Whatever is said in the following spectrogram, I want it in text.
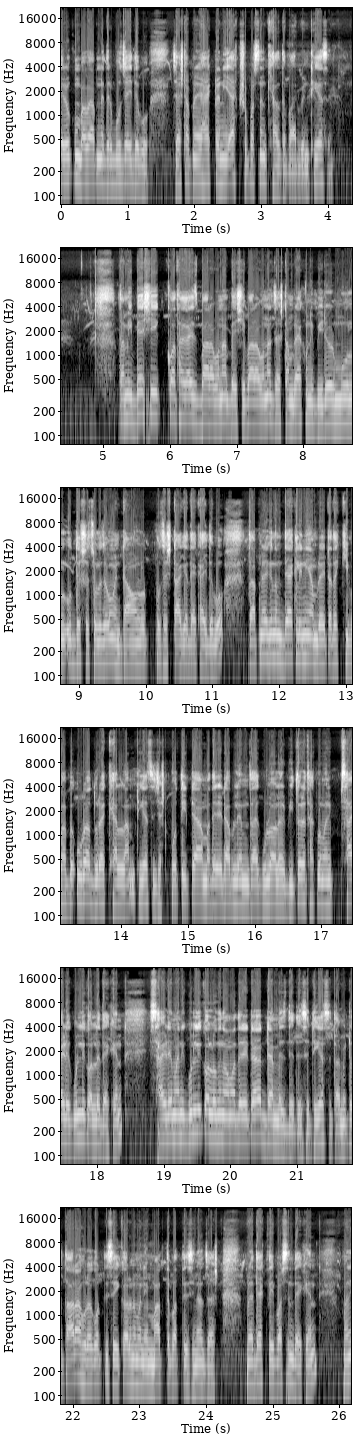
এরকমভাবে আপনাদের বুঝাই দেবো। জাস্ট আপনি হ্যাকটা নিয়ে একশো পার্সেন্ট খেলতে পারবেন, ঠিক আছে? তো আমি বেশি কথা গাইজ বাড়াবো না, বেশি বাড়াবো না জাস্ট আমরা এখনই ভিডিওর মূল উদ্দেশ্যে চলে যাব, আমি ডাউনলোড প্রসেসটা আগে দেখাই দেবো। তো আপনারা কিন্তু দেখলেনি আমরা এটাতে কীভাবে উড়া দূরে খেললাম, ঠিক আছে? জাস্ট প্রতিটা আমাদের এডাব্লিউএম দা গুলালের ভিতরে থাকল মানে সাইডে গুলি করলে দেখেন সাইডে মানে গুলি করলেও কিন্তু আমাদের এটা ড্যামেজ দিতেছে, ঠিক আছে? তো আমি একটু তাড়াহুড়া করতেছি, এই কারণে মানে মারতে পারতেছি না জাস্ট মানে দেখতেই পারছেন, দেখেন। মানে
